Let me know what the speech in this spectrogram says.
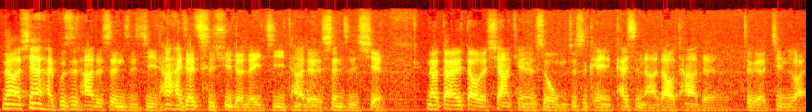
那现在还不是它的生殖季，它还在持续的累积它的生殖腺。那大概到了夏天的时候，我们就是可以开始拿到它的这个精卵，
